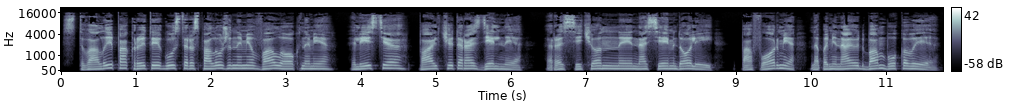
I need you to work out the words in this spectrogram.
Стволы покрыты густо расположенными волокнами, листья пальчато-раздельные, рассеченные на семь долей, по форме напоминают бамбуковые».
